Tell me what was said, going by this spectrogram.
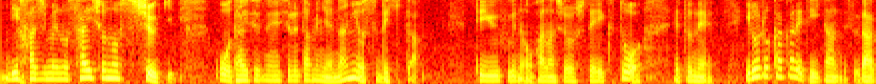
り始めの最初の周期を大切にするためには何をすべきかっていう風なお話をしていくと、えっとね、いろいろ書かれていたんですが、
